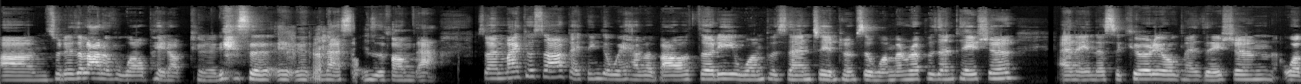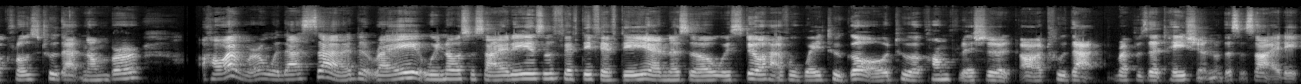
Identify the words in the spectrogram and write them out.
Um, so there's a lot of well-paid opportunities in, in that sense from that. So at Microsoft, I think that we have about 31% in terms of women representation. And in the security organization, we're close to that number. However, with that said, right, we know society is 50 50, and so we still have a way to go to accomplish it uh, to that representation of the society.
